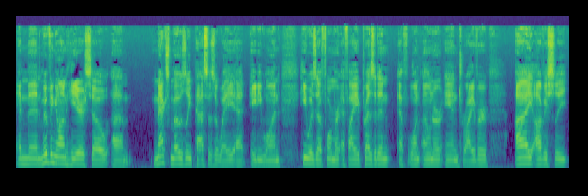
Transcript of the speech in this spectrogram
and then moving on here, so um, Max Mosley passes away at 81. He was a former FIA president, F1 owner, and driver. I obviously,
